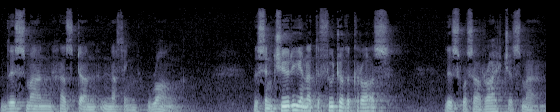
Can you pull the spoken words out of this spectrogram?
this man has done nothing wrong. The centurion at the foot of the cross, this was a righteous man.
